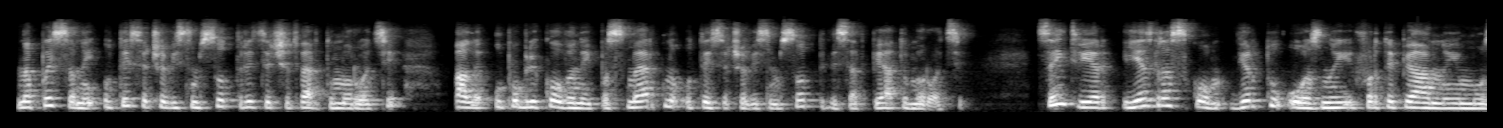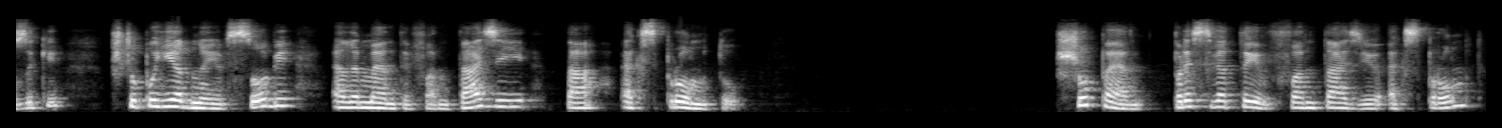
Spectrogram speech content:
написаний у 1834 році, але опублікований посмертно у 1855 році. Цей твір є зразком віртуозної фортепіанної музики, що поєднує в собі елементи фантазії та експромту. Шопен присвятив фантазію експромт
